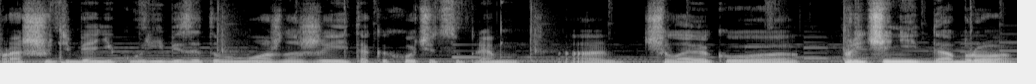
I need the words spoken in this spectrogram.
прошу тебя, не кури, без этого можно жить. Так и хочется прям э, человеку причинить добро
